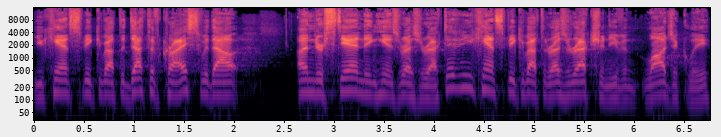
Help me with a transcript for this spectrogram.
You can't speak about the death of Christ without understanding he is resurrected, and you can't speak about the resurrection, even logically,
